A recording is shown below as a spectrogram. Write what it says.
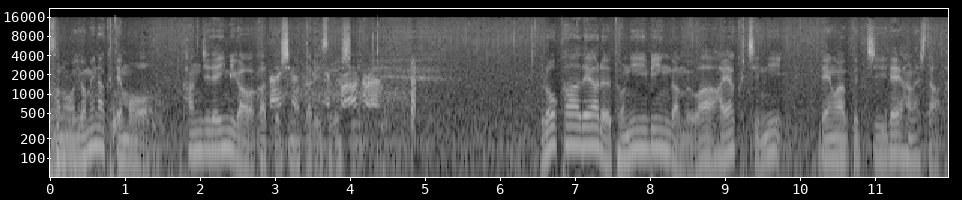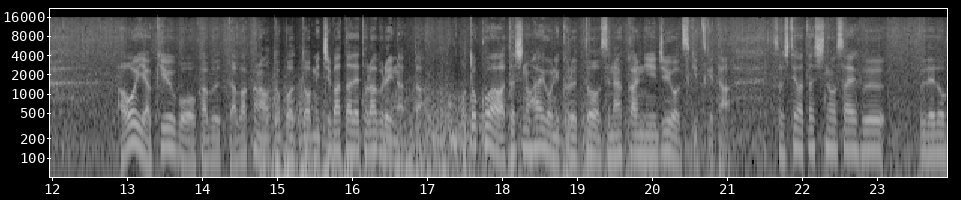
その読めなくても漢字で意味が分かってしまったりするし。ブローカーであるトニー・ビンガムは早口に電話口で話した。青い野球帽をかぶったバカな男と道端でトラブルになった。男は私の背後に来ると背中に銃を突きつけた。そして私の財布腕時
